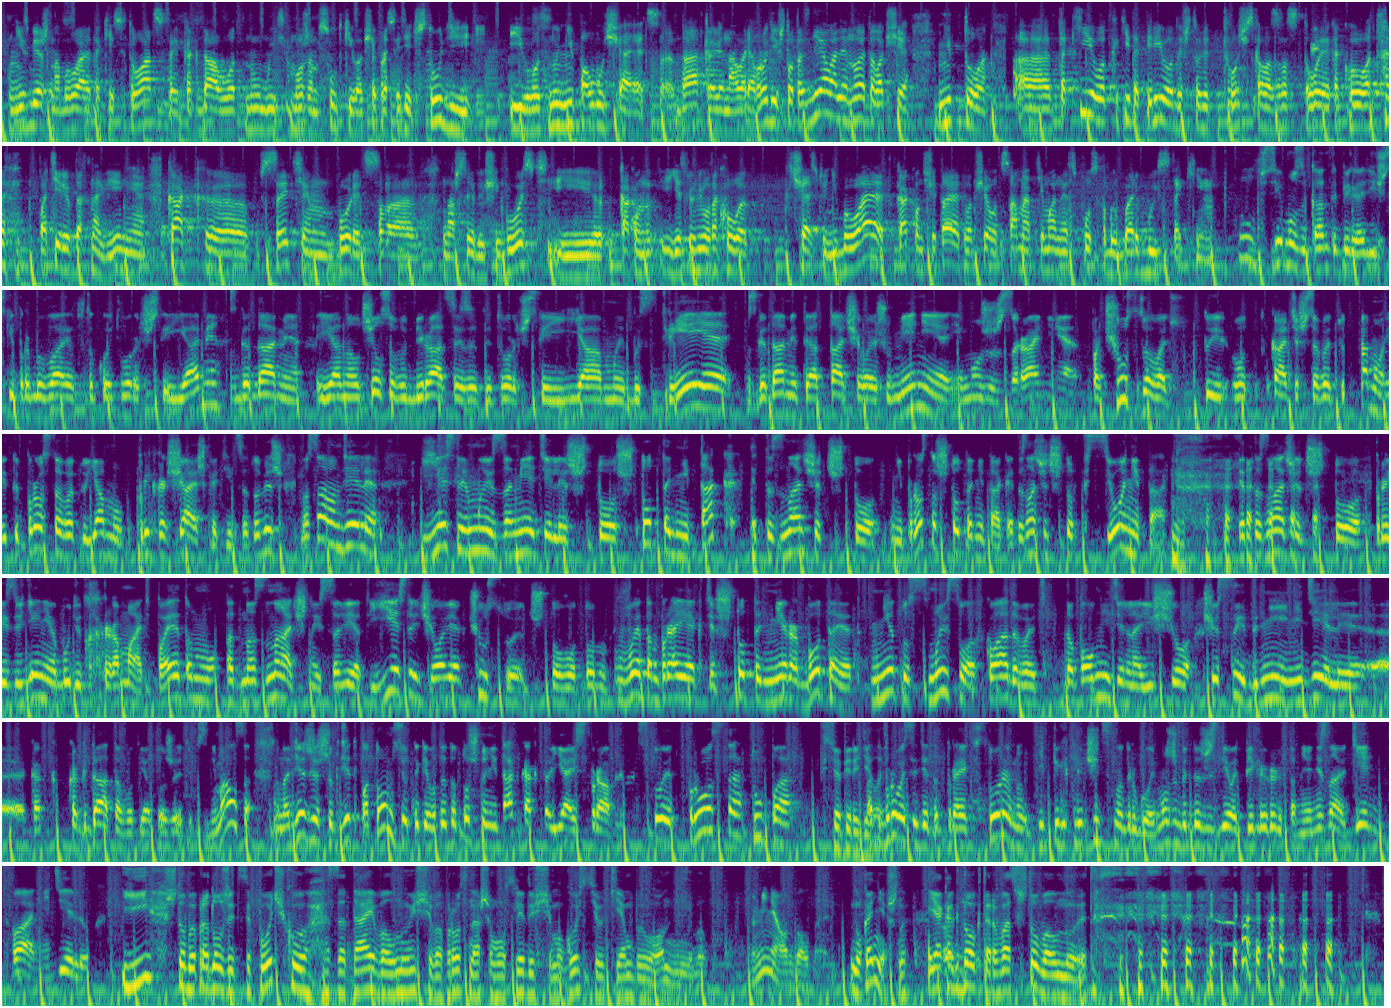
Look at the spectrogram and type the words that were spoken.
Неизбежно бывают такие ситуации, когда вот, ну, мы можем сутки вообще просидеть в студии, и, вот, ну, не получается, да, откровенно говоря. Вроде что-то сделали, но это вообще не то. А, такие вот какие-то периоды, что ли, творческого застоя какого-то, потери вдохновения. Как э, с этим борется наш следующий гость, и как он, если у него такого, к счастью, не бывает, как он считает вообще вот самые способы борьбы с таким? Ну, все музыканты периодически пробывают в такой творческой яме. С годами я научился выбираться из этой творческой ямы быстрее. С годами ты оттачиваешь умения и можешь заранее почувствовать, ты вот катишься в эту яму, и ты просто в эту яму прекращаешь катиться. То бишь, на самом деле, если мы заметили, что что-то не так, это значит, что не просто что-то не так, это значит, что все не так. Это значит, что произведение будет хромать. Поэтому однозначный совет, если человек чувствует, что вот он в этом проекте что-то не работает, нету смысла вкладывать дополнительно еще часы, дни, недели, э, как когда-то вот я тоже этим занимался, в надежде, что где-то потом все-таки вот это то, что не так, как-то я исправлю. Стоит просто тупо Все переделать. отбросить этот проект в сторону и переключиться на другой. Может быть, даже сделать перерыв, там, я не знаю, день, два, неделю. И, чтобы продолжить цепочку, задай волнующий вопрос нашему следующему гостю, кем бы он ни был. Но меня он волнует. Ну, конечно. Я как доктор, вас что волнует?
